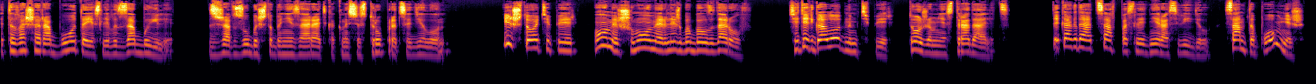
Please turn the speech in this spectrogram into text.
Это ваша работа, если вы забыли. Сжав зубы, чтобы не заорать, как на сестру, процедил он. И что теперь? Умер, шум умер, лишь бы был здоров. Сидеть голодным теперь тоже мне страдалец. Ты когда отца в последний раз видел? Сам-то помнишь?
